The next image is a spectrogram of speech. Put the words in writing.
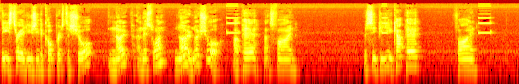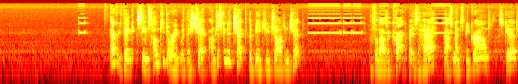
These three are usually the culprits to short, nope. And this one, no, no short. Up here, that's fine the CPU cap here, fine. Everything seems hunky-dory with this chip. I'm just going to check the BQ charging chip. I thought that was a crack, but it's a hair. That's meant to be ground. That's good.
